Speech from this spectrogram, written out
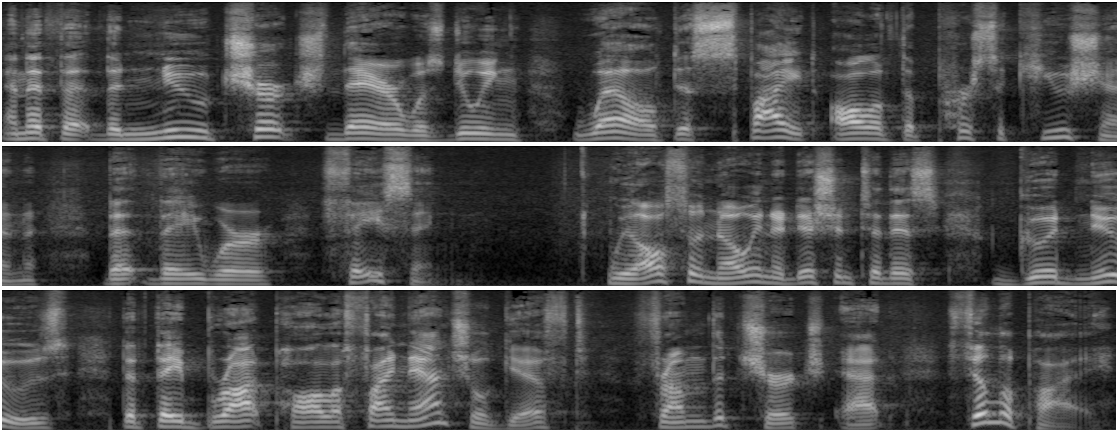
and that the, the new church there was doing well despite all of the persecution that they were facing. We also know, in addition to this good news, that they brought Paul a financial gift from the church at Philippi.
